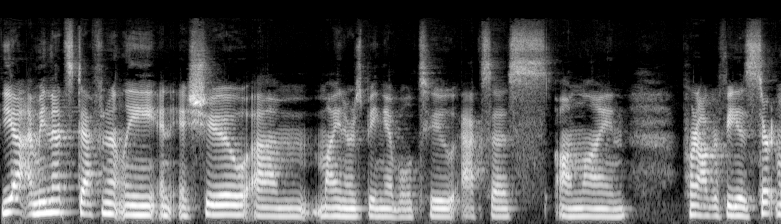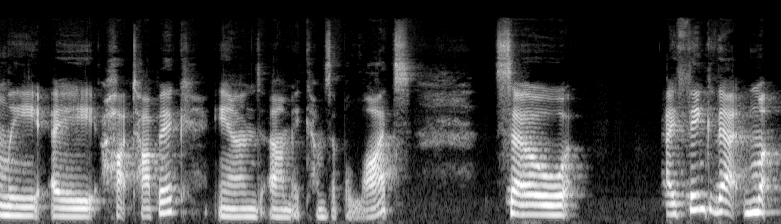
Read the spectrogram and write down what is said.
Yeah, I mean that's definitely an issue. Um, minors being able to access online pornography is certainly a hot topic, and um, it comes up a lot. So, I think that. M-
